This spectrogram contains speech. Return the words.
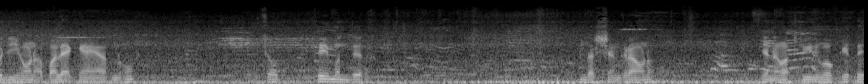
ਲੋ ਜੀ, ਹੁਣ ਆਪਾਂ ਲੈ ਕੇ ਆਏ ਆ ਨੂੰ ਚੌਥੇ ਮੰਦਿਰ ਦਰਸ਼ਨ ਕਰਾਉਣ ਜਨਮ ਅਸ਼ਟਮੀ ਦੇ ਮੌਕੇ ਤੇ।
